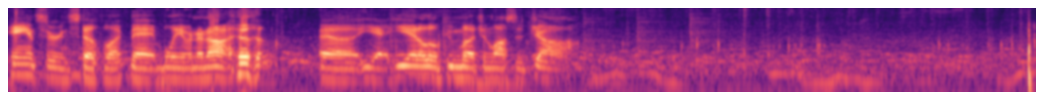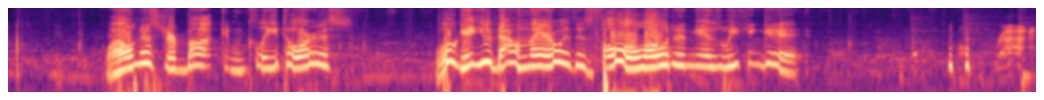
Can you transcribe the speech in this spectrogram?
cancer and stuff like that believe it or not uh yeah he had a little too much and lost his jaw Well, Mr. Buck and Clitoris, we'll get you down there with as full loading as we can get. right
